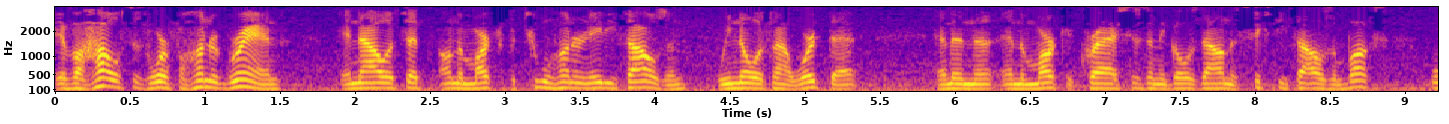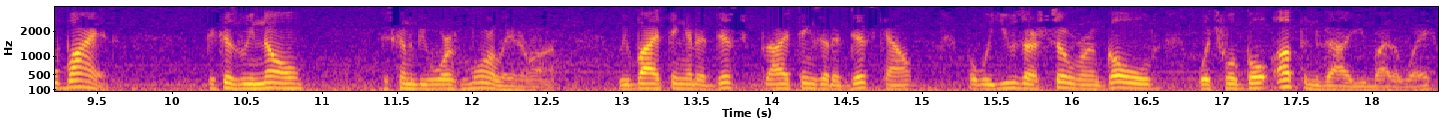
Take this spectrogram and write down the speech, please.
If a house is worth 100 grand and now it's at, on the market for 280,000, we know it's not worth that. And then the, and the market crashes and it goes down to 60,000 bucks, we'll buy it because we know it's gonna be worth more later on. We buy, thing at a dis buy things at a discount, but we use our silver and gold, which will go up in value, by the way,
